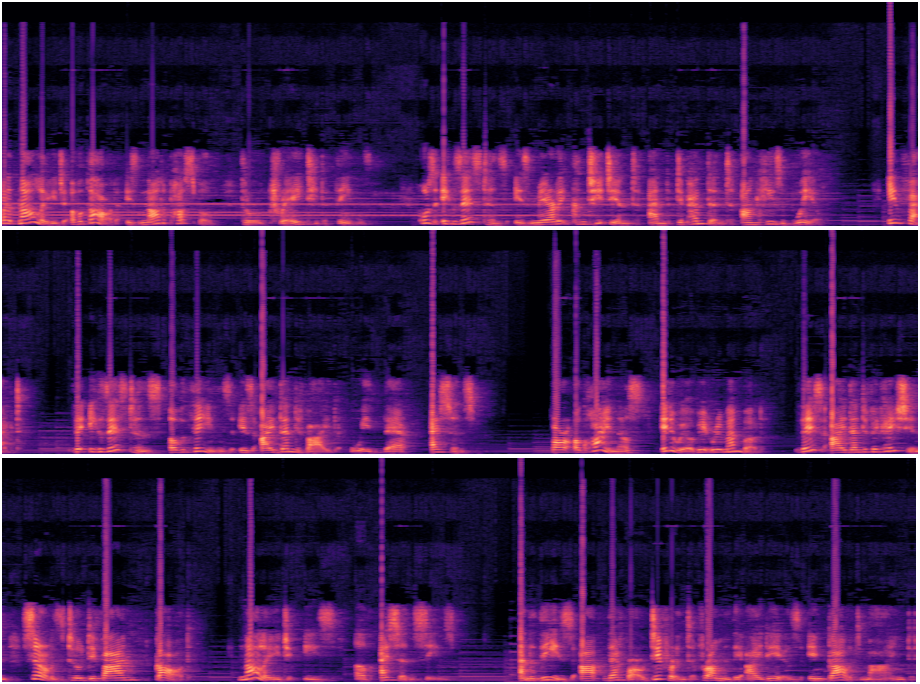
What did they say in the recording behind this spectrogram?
but knowledge of God is not possible through created things, whose existence is merely contingent and dependent on his will. In fact, the existence of things is identified with their essence for Aquinas, it will be remembered, this identification serves to define God. Knowledge is of essences, and these are therefore different from the ideas in God's mind,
